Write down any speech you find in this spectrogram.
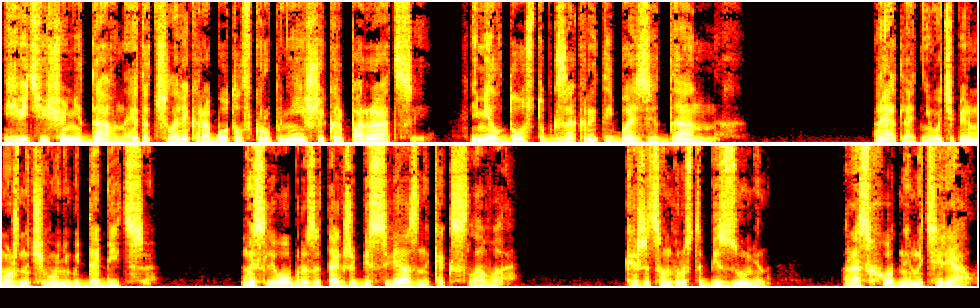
И ведь еще недавно этот человек работал в крупнейшей корпорации, имел доступ к закрытой базе данных. Вряд ли от него теперь можно чего-нибудь добиться. Мысли-образы так же бессвязны, как слова — Кажется, он просто безумен. Расходный материал.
